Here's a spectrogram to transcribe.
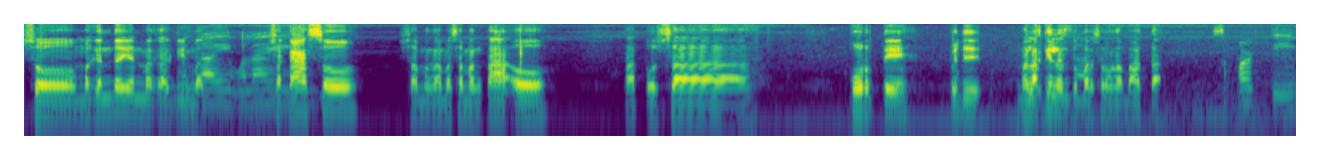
So, maganda yan mga kagimat. Walay, walay. Sa kaso, sa mga masamang tao, tapos sa korte, pwede, malaki lang to para sa mga bata. sa korte,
